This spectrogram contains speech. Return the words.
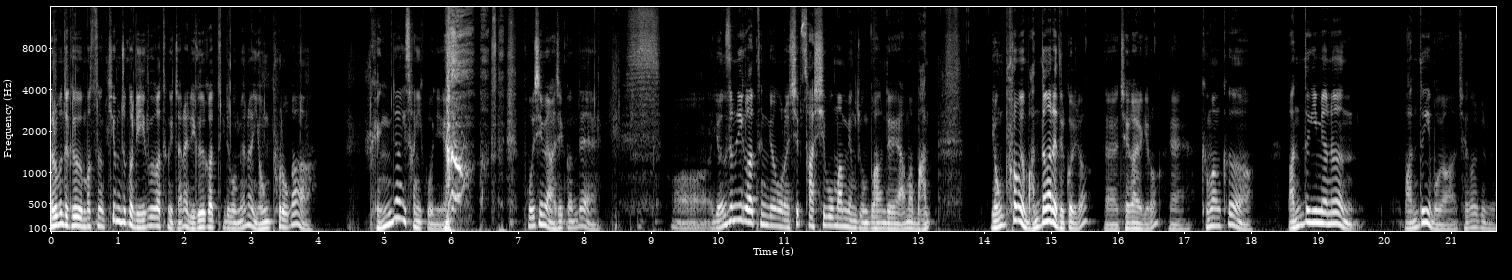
여러분들 그 무슨 키움증권 리그 같은 거 있잖아요. 리그 같은 데 보면은 0%가 굉장히 상위권이에요. 보시면 아실 건데 어, 연습 리그 같은 경우는 14, 15만 명 정도 하는데 아마 만 0%면 만등 안에 들걸요? 예, 제가 알기로. 예. 그만큼 만등이면은 만등이 뭐야? 제가 알기로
